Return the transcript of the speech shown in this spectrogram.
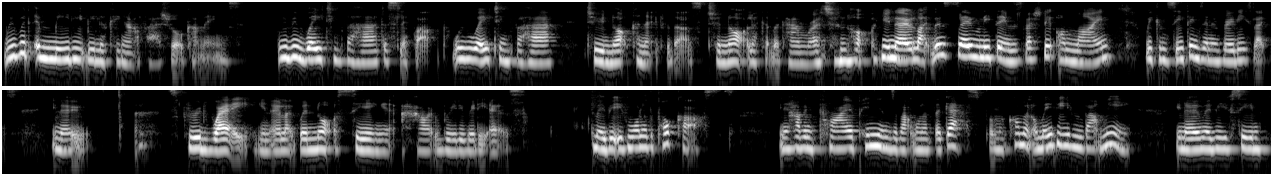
We would immediately be looking out for her shortcomings we'd be waiting for her to slip up. We were waiting for her to not connect with us, to not look at the camera, to not, you know, like there's so many things, especially online. We can see things in a really, like, you know, screwed way, you know, like we're not seeing it how it really, really is. Maybe even one of the podcasts, you know, having prior opinions about one of the guests from a comment, or maybe even about me. You know, maybe you've seen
